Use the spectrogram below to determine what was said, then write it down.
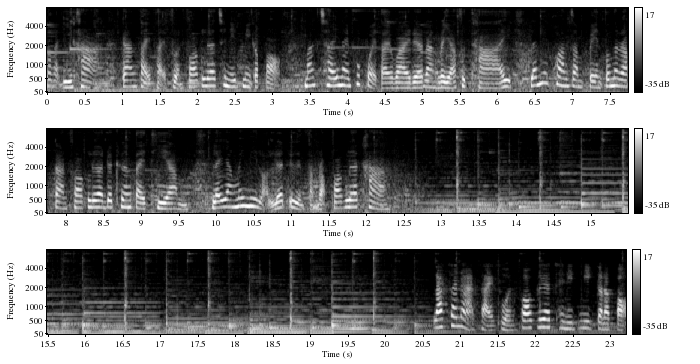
สวัสดีค่ะ การใส่สายส่วนฟอกเลือดชนิดมีกระป๋อมักใช้ในผู้ป่วยไตวายเรื้อรังระยะสุดท้าย และมีความจำเป็นต้องได้รับการฟอกเลือดด้วยเครื่องไตเทียม และยังไม่มีหลอดเลือดอื่นสำหรับฟอกเลือดค่ะลักษณะสายสวนฟอกเลือดชนิดมีกระป๋อ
